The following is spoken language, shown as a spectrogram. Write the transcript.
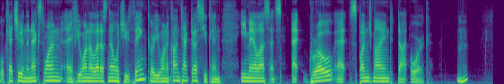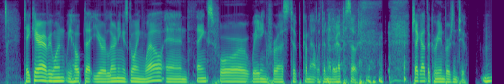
We'll catch you in the next one. If you want to let us know what you think or you want to contact us, you can email us at, at grow at spongemind.org. hmm Take care, everyone. We hope that your learning is going well, and thanks for waiting for us to come out with another episode. Check out the Korean version too. hmm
